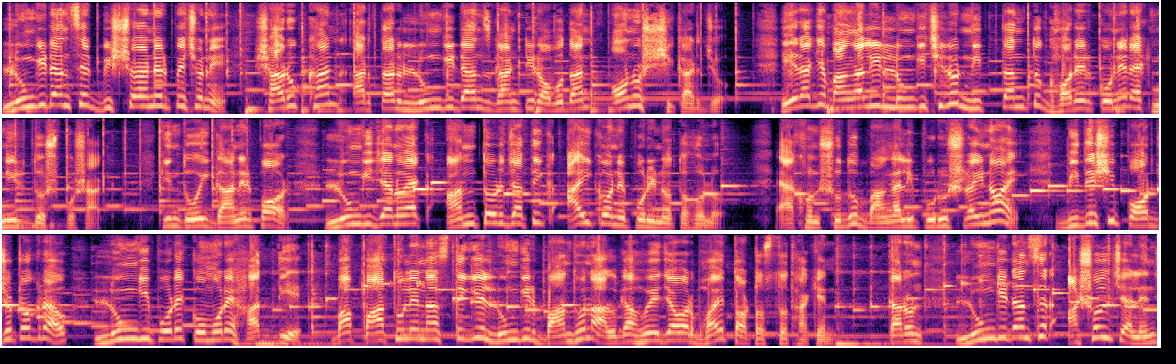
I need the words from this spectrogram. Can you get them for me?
লুঙ্গি ডান্সের বিশ্বায়নের পেছনে শাহরুখ খান আর তার লুঙ্গি ডান্স গানটির অবদান অনস্বীকার্য। এর আগে বাঙালির লুঙ্গি ছিল নিতান্ত ঘরের কোণের এক নির্দোষ পোশাক। কিন্তু ওই গানের পর লুঙ্গি যেন এক আন্তর্জাতিক আইকনে পরিণত হলো। এখন শুধু বাঙালি পুরুষরাই নয়, বিদেশি পর্যটকরাও লুঙ্গি পরে কোমরে হাত দিয়ে বা পা তুলে নাচতে গিয়ে লুঙ্গির বাঁধন আলগা হয়ে যাওয়ার ভয়ে তটস্থ থাকেন। কারণ লুঙ্গি ডান্সের আসল চ্যালেঞ্জ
